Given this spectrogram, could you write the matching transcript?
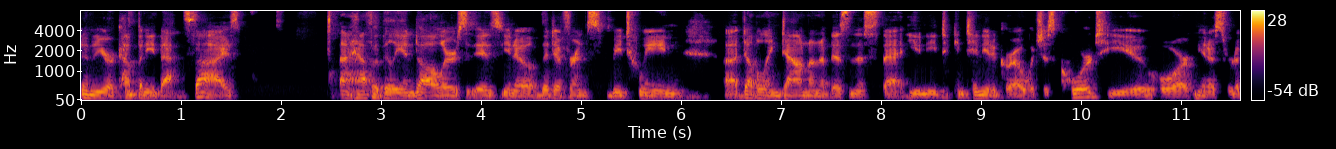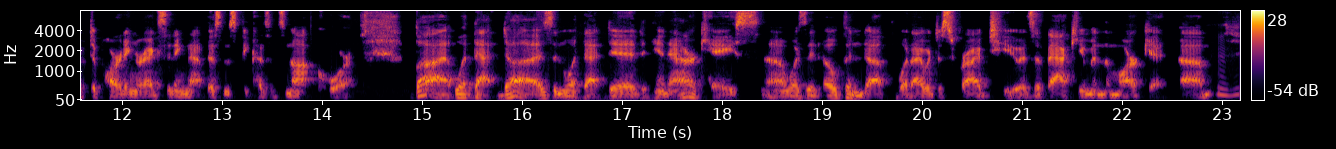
and you're a company that size, a half a billion dollars is, you know, the difference between uh, doubling down on a business that you need to continue to grow, which is core to you, or, you know, sort of departing or exiting that business because it's not core. But what that does, and what that did in our case, uh, was it opened up what I would describe to you as a vacuum in the market. Um, mm-hmm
